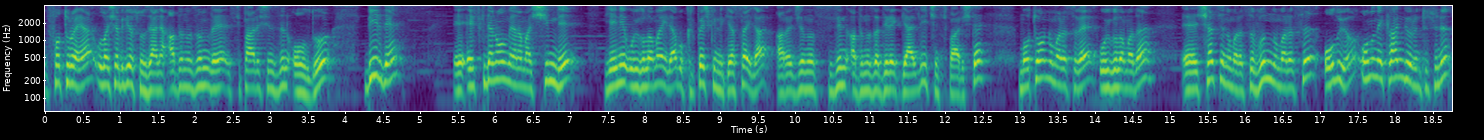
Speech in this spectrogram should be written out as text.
e, faturaya ulaşabiliyorsunuz. Yani adınızın ve siparişinizin olduğu. Bir de e, eskiden olmayan ama şimdi yeni uygulamayla bu 45 günlük yasayla aracınız sizin adınıza direkt geldiği için siparişte motor numarası ve uygulamada e, şasi numarası, VIN numarası oluyor. Onun ekran görüntüsünü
